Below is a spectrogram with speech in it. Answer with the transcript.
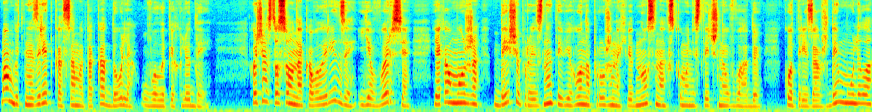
Мабуть, незрідка саме така доля у великих людей. Хоча стосовно Кавалерідзе є версія, яка може дещо прояснити в його напружених відносинах з комуністичною владою, котрій завжди муляла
